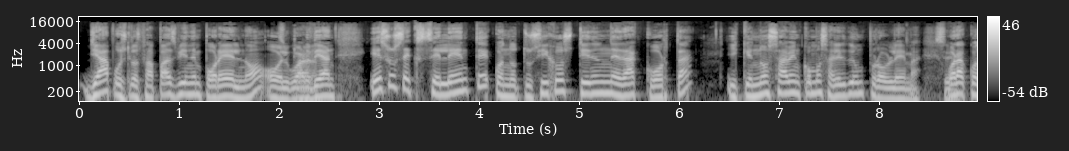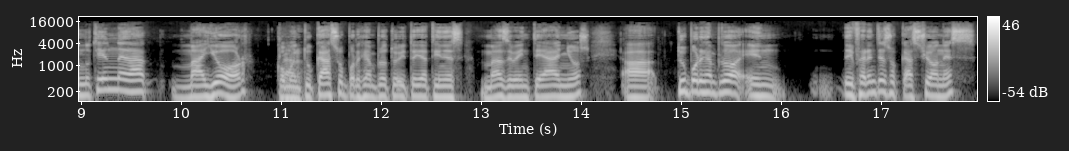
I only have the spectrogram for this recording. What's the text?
ya pues los papás vienen por él, ¿no? O el guardián. Eso es excelente cuando tus hijos tienen una edad corta y que no saben cómo salir de un problema. Ahora, cuando tienen una edad mayor, como en tu caso, por ejemplo, tú ahorita ya tienes más de 20 años, uh, tú, por ejemplo, en diferentes ocasiones,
